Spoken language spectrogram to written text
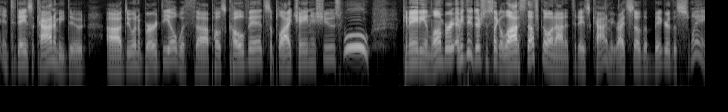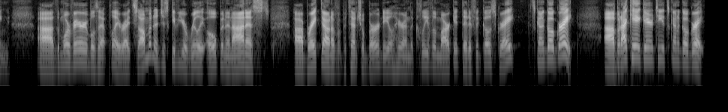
in today's economy, dude. Uh, doing a BRRRR deal with uh, post COVID, supply chain issues, woo, Canadian lumber. I mean, dude, there's just like a lot of stuff going on in today's economy, right? So the bigger the swing, uh, the more variables at play, right? So I'm going to just give you a really open and honest uh, breakdown of a potential BRRRR deal here in the Cleveland market that if it goes great, it's going to go great. Uh, but I can't guarantee it's going to go great.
